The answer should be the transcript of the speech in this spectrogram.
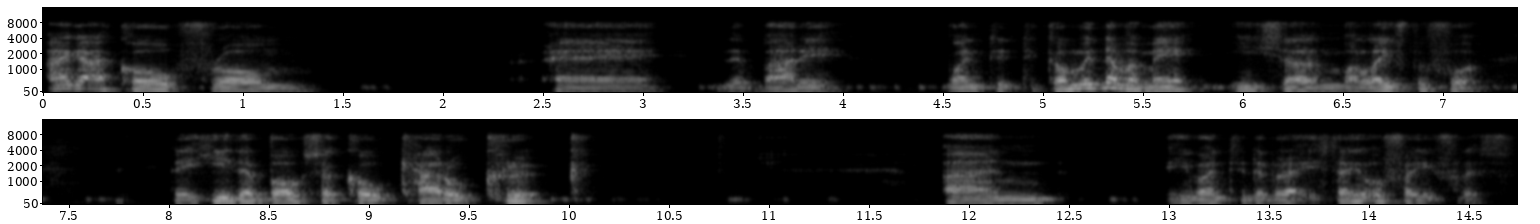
I got a call from uh, that Barry wanted to come. We'd never met each other in my life before that he had a boxer called Carl Crook. And he wanted a British title fight for us.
